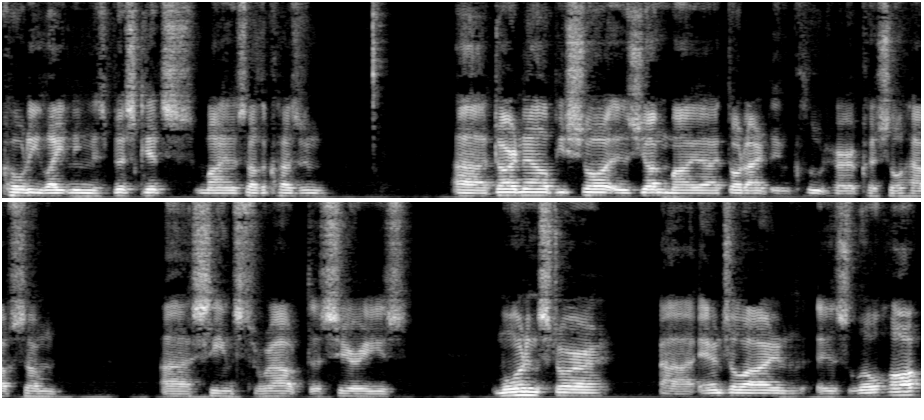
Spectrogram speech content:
Cody Lightning is Biscuits, Maya's other cousin. Uh, Darnell Besaw is young Maya. I thought I'd include her because she'll have some uh, scenes throughout the series. Morningstar uh, Angeline is Lowak,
